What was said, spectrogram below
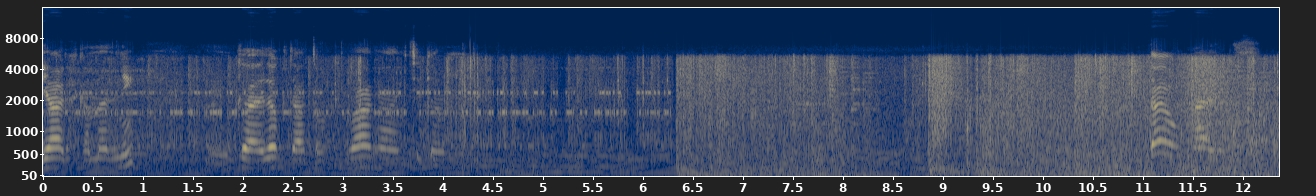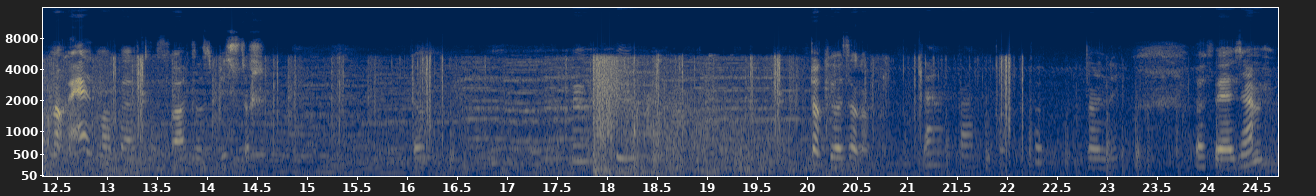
Erre kell menni. Kell raktátok vágányt, igen. De jó, mellé. Na, ez már beltúfált, az biztos. Tök jó az alap. Befejezem.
